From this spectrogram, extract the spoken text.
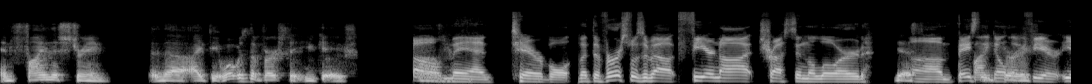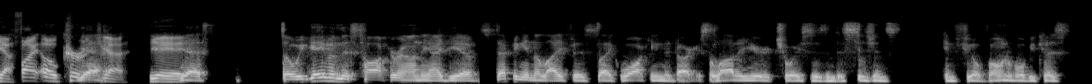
and find the string? The idea. What was the verse that you gave? Oh um, man, terrible. But the verse was about fear not, trust in the Lord. Yes. Um, basically, find don't courage. let fear. Yeah. Find. Oh, courage. Yeah. Yeah. Yeah. yeah, yeah. Yes. So we gave him this talk around the idea of stepping into life is like walking in the darkness. A lot of your choices and decisions can feel vulnerable because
